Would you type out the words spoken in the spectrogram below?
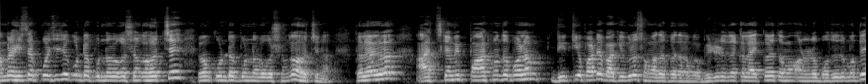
আমরা হিসাব করছি যে কোনটা পূর্ণবর্গ সংখ্যা হচ্ছে এবং কোনটা পূর্ণবর্গ সংখ্যা হচ্ছে না। তাহলে হয়ে গেলো, আজকে আমি পাঁচ মতো পড়লাম, দ্বিতীয় পার্টে বাকিগুলো সমাধান করে দেখাবো। ভিডিওটা একটা লাইক করে তোমার অন্য বন্ধুদের মধ্যে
